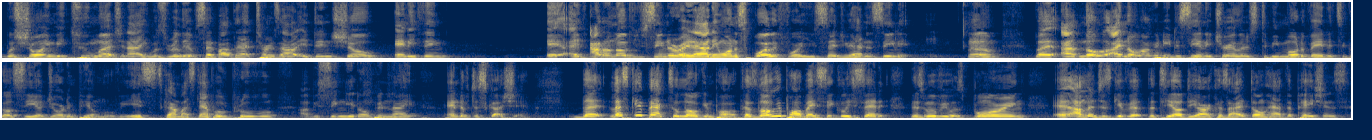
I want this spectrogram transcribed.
was showing me too much, and I was really upset about that. Turns out it didn't show anything. It, I don't know if you've seen it right now. I didn't want to spoil it for you. You said you hadn't seen it, um, but I no, I no longer need to see any trailers to be motivated to go see a Jordan Peele movie. It's got my stamp of approval. I'll be seeing it open night. End of discussion. But let's get back to Logan Paul because Logan Paul basically said this movie was boring, and I'm gonna just give it the TLDR because I don't have the patience.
